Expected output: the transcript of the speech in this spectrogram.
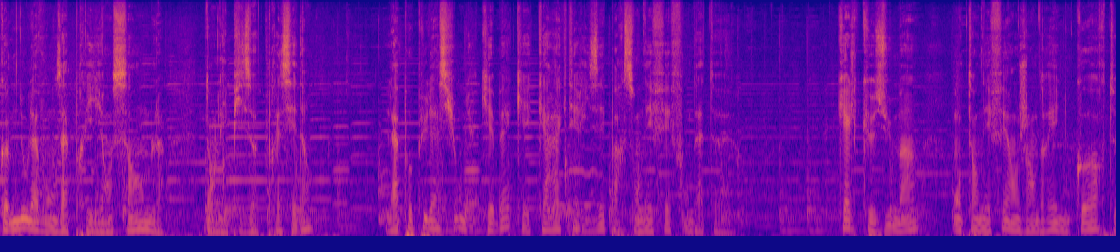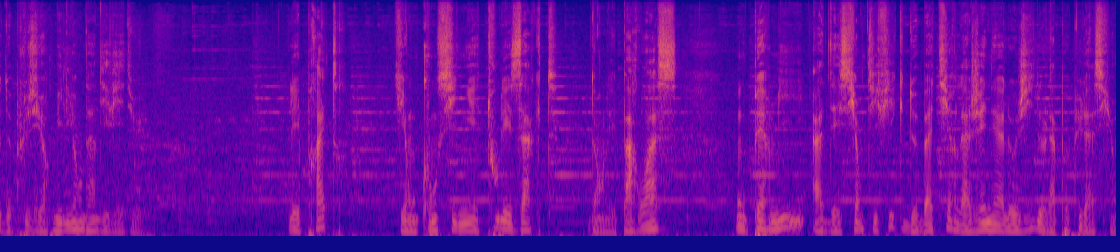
Comme nous l'avons appris ensemble dans l'épisode précédent, la population du Québec est caractérisée par son effet fondateur. Quelques humains ont en effet engendré une cohorte de plusieurs millions d'individus. Les prêtres, qui ont consigné tous les actes dans les paroisses, ont permis à des scientifiques de bâtir la généalogie de la population.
